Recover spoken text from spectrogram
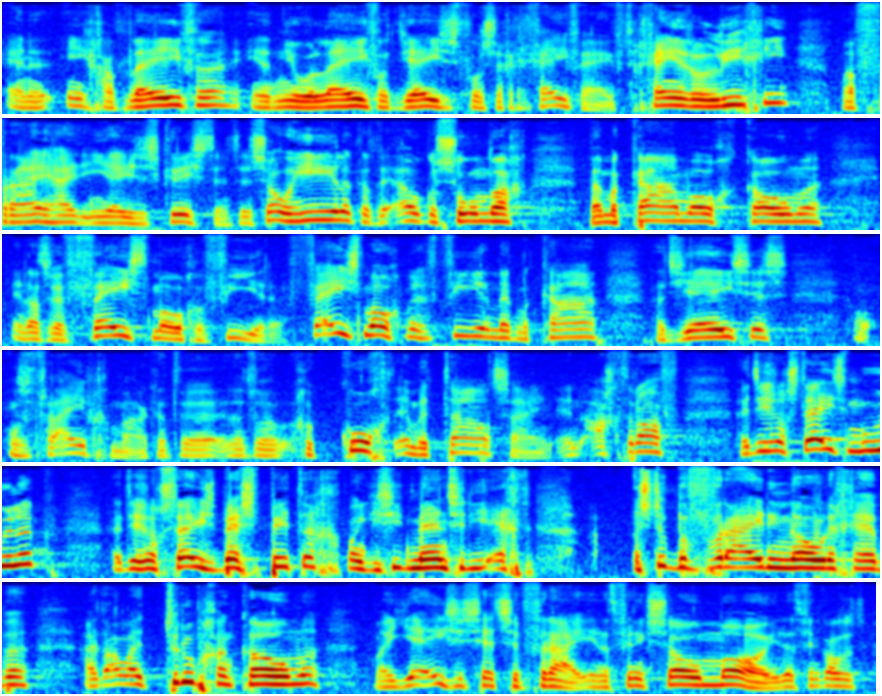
en in gaat leven in het nieuwe leven wat Jezus voor ze gegeven heeft. Geen religie, maar vrijheid in Jezus Christus. Het is zo heerlijk dat we elke zondag bij elkaar mogen komen en dat we feest mogen vieren. Feest mogen vieren met elkaar dat Jezus ons vrij heeft gemaakt. Dat we, dat we gekocht en betaald zijn. En achteraf, het is nog steeds moeilijk. Het is nog steeds best pittig. Want je ziet mensen die echt een stuk bevrijding nodig hebben. Uit allerlei troep gaan komen. Maar Jezus zet ze vrij. En dat vind ik zo mooi. Dat vind ik altijd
